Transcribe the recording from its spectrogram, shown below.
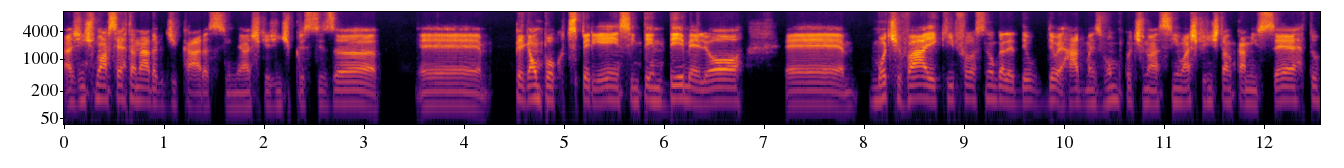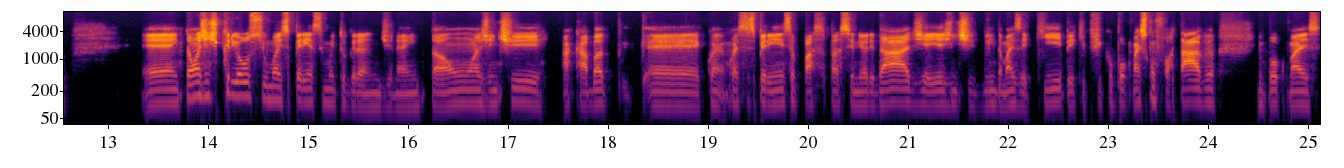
a gente não acerta nada de cara, assim, né? Acho que a gente precisa é, pegar um pouco de experiência, entender melhor, é, motivar a equipe, falar assim, não, galera, deu, deu errado, mas vamos continuar assim, eu acho que a gente está no caminho certo. É, então a gente criou-se uma experiência muito grande, né? Então a gente acaba é, com, essa experiência passa para a senioridade, aí a gente blinda mais a equipe, a equipe fica um pouco mais confortável, um pouco mais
